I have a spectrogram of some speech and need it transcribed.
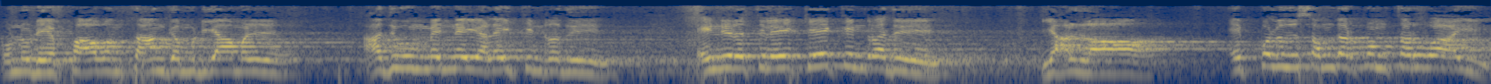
உன்னுடைய பாவம் தாங்க முடியாமல் அதுவும் என்னை அழைக்கின்றது. என்னிடத்திலே கேட்கின்றது. யாழ்லா எப்பொழுது சந்தர்ப்பம் தருவாய்?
